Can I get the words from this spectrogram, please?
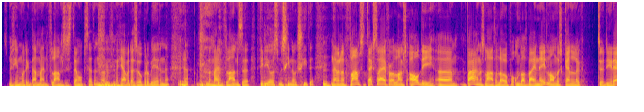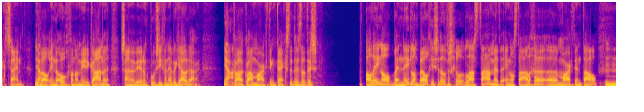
Dus misschien moet ik daar mijn Vlaamse stem op zetten. Dan, dan gaan we dat zo proberen. Hè? Ja. Dan mijn Vlaamse video's misschien ook schieten. Dan hebben we een Vlaamse tekstschrijver langs al die eh, pagina's laten lopen. Omdat wij Nederlanders kennelijk te direct zijn. Ja. Terwijl in de ogen van Amerikanen zijn we weer een poesie van heb ik jou daar. Ja, Qua, qua marketingteksten. Dus dat is alleen al bij Nederland-België is dat verschil. Laat staan met de Engelstalige eh, markt en taal. Mhm.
